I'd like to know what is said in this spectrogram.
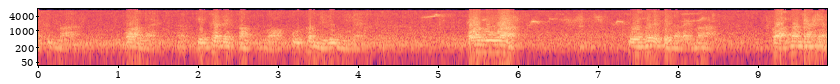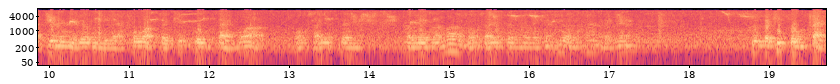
งขึ้นมาเพราะอะไรเพียงแค่ได้ฟังคุณหมอพูดก็มีเรื่องมีแรงเพราะรู้ว่าตัวไม่ได้เป็นอะไรมาก ก่อนหน้านั้นเนี่ยที่ไม่มีเรื่องมีแรงเพราะว่าไปคิดปรุงแต่งว่าสงสัยจะเป็นมะเร็งแล้วว่าสงสัยจะเป็นมะเร็งเนื้อแน่อะไรเงี้ยคือไปคิดปรุงแต่ง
